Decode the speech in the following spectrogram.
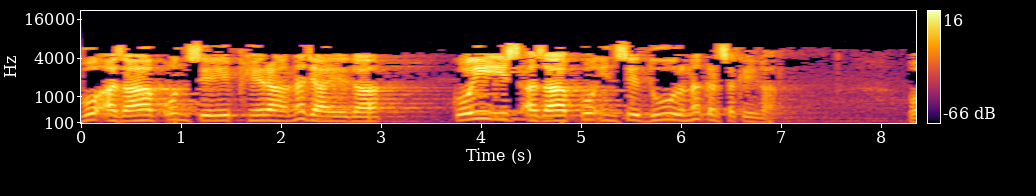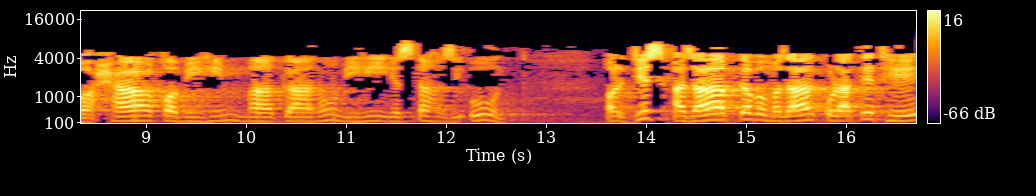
وہ عذاب ان سے پھیرا نہ جائے گا، کوئی اس عذاب کو ان سے دور نہ کر سکے گا۔ وہ ماں کانو بھی یستا اور جس عذاب کا وہ مذاق اڑاتے تھے،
